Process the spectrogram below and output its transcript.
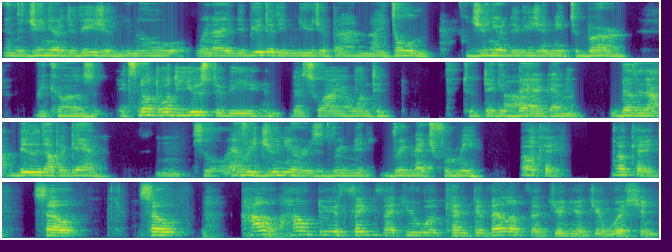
in the junior division? You know, when I debuted in New Japan, I told junior division need to burn because it's not what it used to be, and that's why I wanted to take it uh, back and build it up, build it up again. Mm. So every junior is a dream dream match for me. Okay, okay. So, so how how do you think that you will can develop the junior division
